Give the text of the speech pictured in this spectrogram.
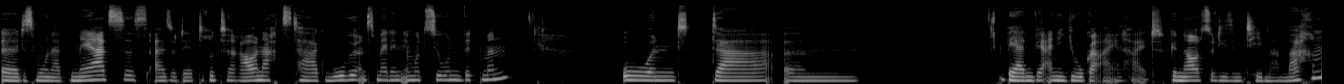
äh, des Monats Märzes, also der dritte Rauhnachtstag, wo wir uns mehr den Emotionen widmen. Und da ähm, werden wir eine Yoga-Einheit genau zu diesem Thema machen.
